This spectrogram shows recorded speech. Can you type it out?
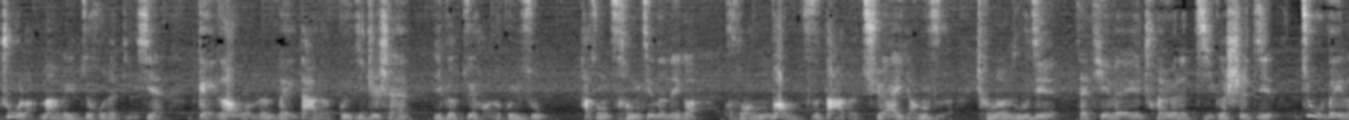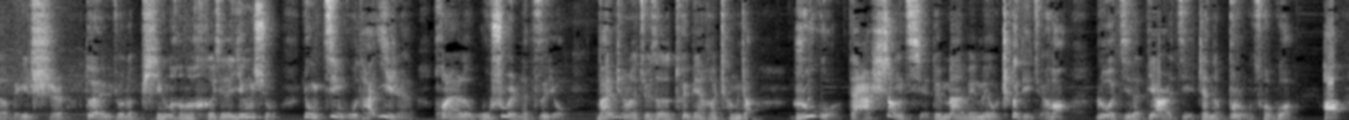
住了漫威最后的底，现给了我们伟大的诡计之神一个最好的归宿。他从曾经的那个狂妄自大的缺爱养子，成了如今在 TVA 穿越了几个世纪，就为了维持多元宇宙的平衡和和谐的英雄，用禁锢他一人换来了无数人的自由，完成了角色的蜕变和成长。如果大家尚且对漫威没有彻底绝望，洛基的第二季真的不容错过。好，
